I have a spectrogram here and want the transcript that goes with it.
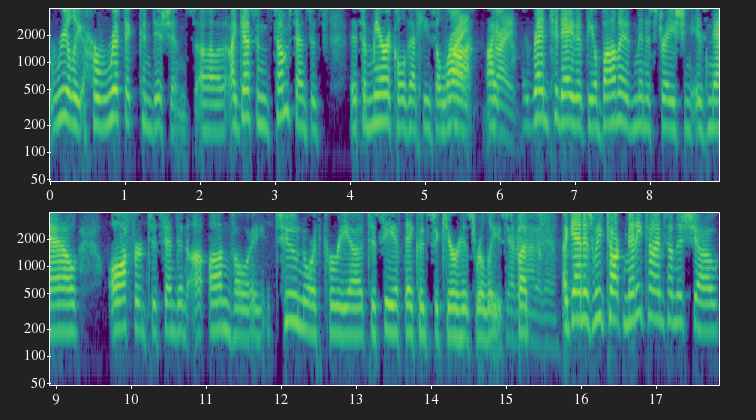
really horrific conditions. Uh, I guess in some sense, it's it's a miracle that he's alive. Right, right. I, I read today that the Obama administration is now offered to send an envoy to North Korea to see if they could secure his release. But again, as we've talked many times on this show,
